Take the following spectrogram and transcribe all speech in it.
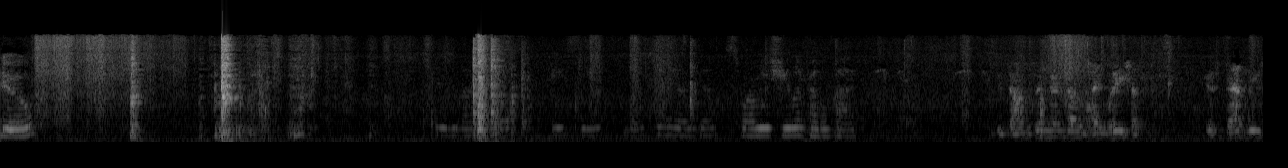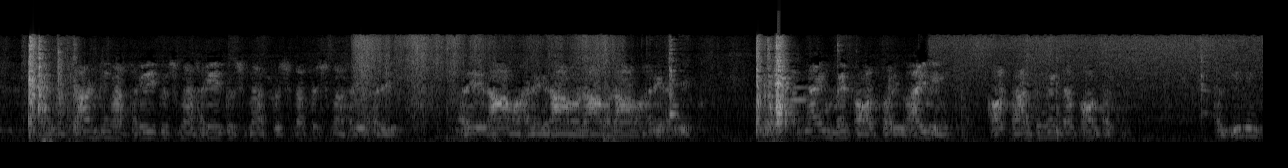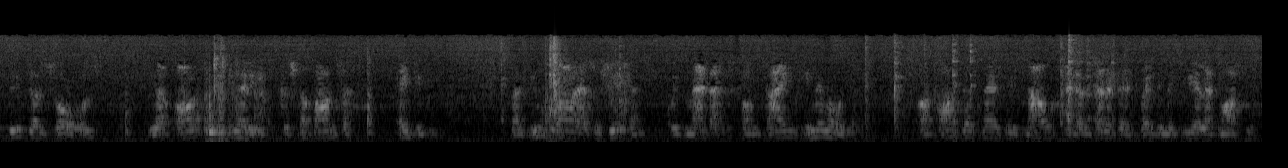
Hello. Swami Srila Prabhupada. The transcendental vibration established by the chanting of Hare Krishna, Hare Krishna, Krishna Krishna, Hare Hare, Hare Rama, Hare Rama, Rama Rama, Hare Hare. The sublime method for reviving our transcendental consciousness. As living spiritual souls, we are all originally Krishna conscious entities. But due to our association with matter from time immemorial, our consciousness is now adulterated by the material atmosphere.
